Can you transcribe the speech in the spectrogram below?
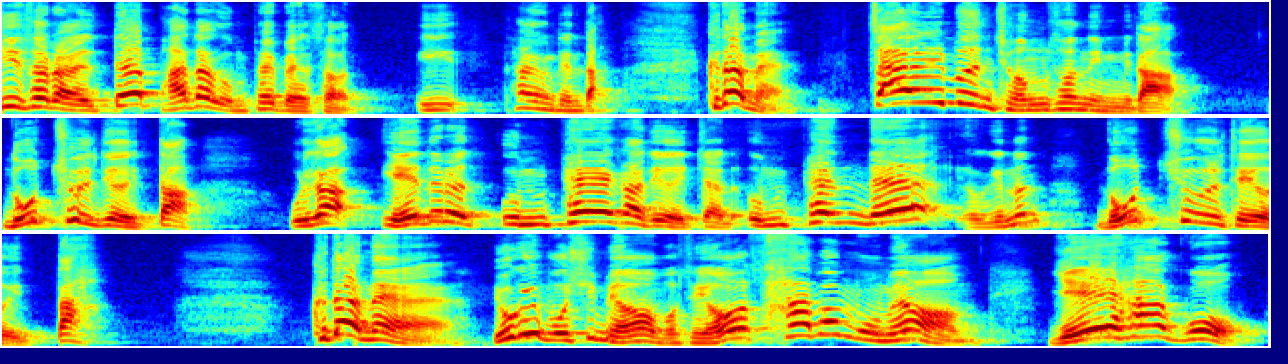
시설할 때 바닥 은폐 배선이 사용된다. 그 다음에 짧은 점선입니다. 노출되어 있다. 우리가 얘들은 은폐가 되어 있잖아요. 은폐인데 여기는 노출되어 있다. 그 다음에 여기 보시면 보세요. 4번 보면 얘하고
